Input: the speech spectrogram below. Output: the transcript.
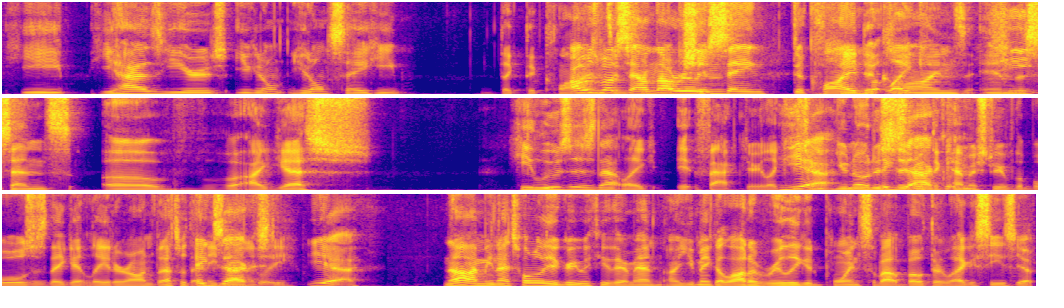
he he has years. You don't you don't say he like declines. I was about to in say I'm not really production. saying he decline, but like declines in he- the sense of I guess he loses that like it factor. Like Yeah, you notice it with the chemistry of the Bulls as they get later on. But that's with any exactly. dynasty. Yeah, No, I mean I totally agree with you there, man. Uh, you make a lot of really good points about both their legacies. Yep.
